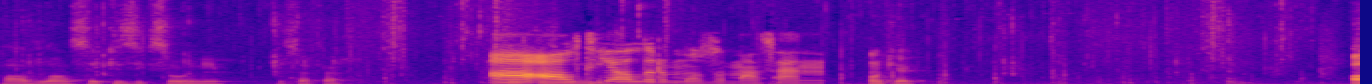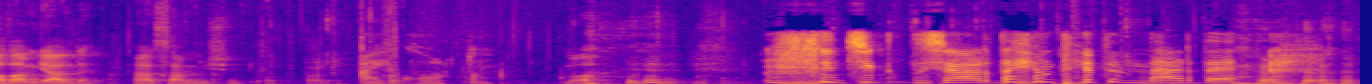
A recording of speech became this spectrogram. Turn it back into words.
Hadi lan 8x oynayayım bu sefer. Aa Çok iyi 6'yı alırım o zaman sen. Okey. Adam geldi. Ha senmişsin. Ay korktum. Çık dışarıdayım dedim. Nerede?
